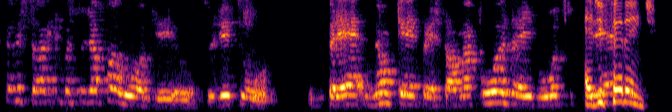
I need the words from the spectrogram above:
aquela história que você já falou, que o sujeito pré, não quer emprestar uma coisa, aí o outro. É diferente.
